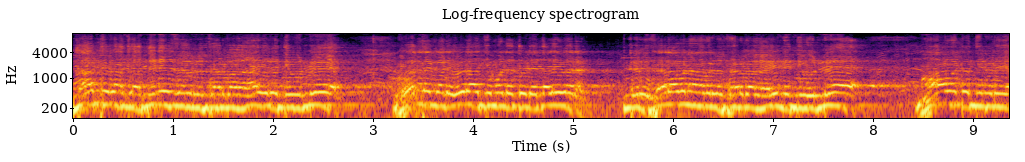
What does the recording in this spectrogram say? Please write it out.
காட்டுராஜா தினேஷ் அவர்கள் சார்பாக ஆயிரத்தி ஒன்று. ஒத்தங்கடை ஊராட்சி மன்றத்துடைய தலைவர் திரு சரவணன் அவர்கள் சார்பாக ஐநூத்தி ஒன்று. மாவட்டத்தினுடைய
